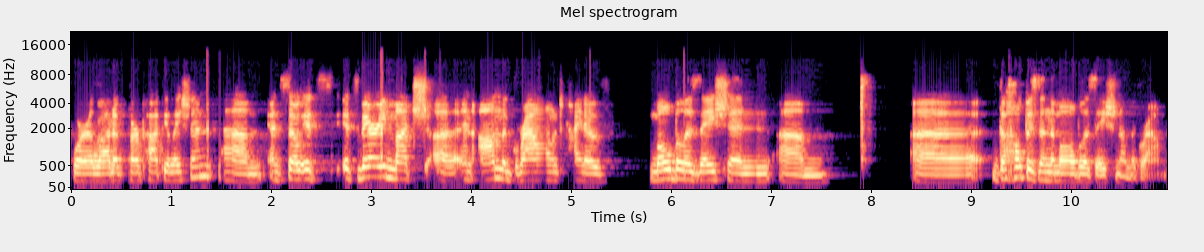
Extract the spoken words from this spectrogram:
for a lot of our population, um, and so it's it's very much uh, an on the ground kind of mobilization um, uh, the hope is in the mobilization on the ground.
